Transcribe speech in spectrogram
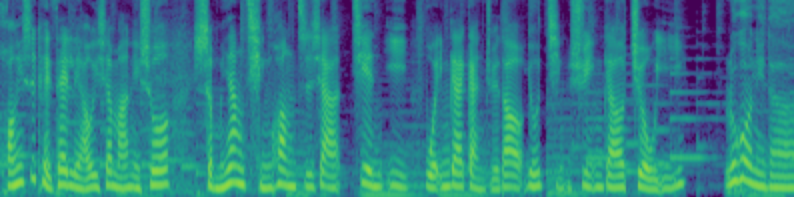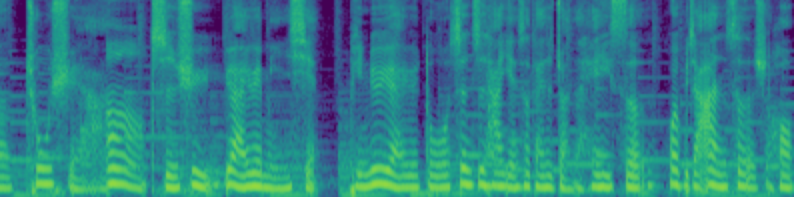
黄医师可以再聊一下吗？你说什么样情况之下建议我应该感觉到有警讯，应该要就医？如果你的出血啊，嗯，持续越来越明显，频率越来越多，甚至它颜色开始转的黑色或比较暗色的时候，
